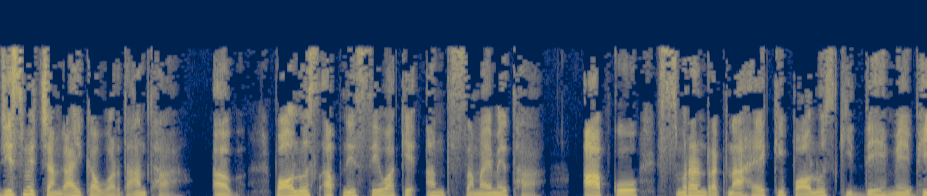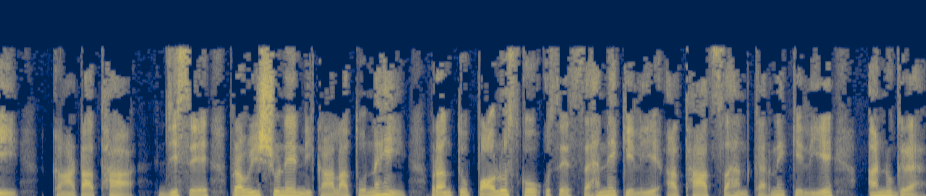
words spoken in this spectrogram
जिसमें चंगाई का वरदान था। अब पौलुस अपनी सेवा के अंत समय में था। आपको स्मरण रखना है कि पौलुस की देह में भी कांटा था जिसे प्रभु यीशु ने निकाला तो नहीं, परंतु पौलुस को उसे सहने के लिए, अर्थात सहन करने के लिए अनुग्रह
